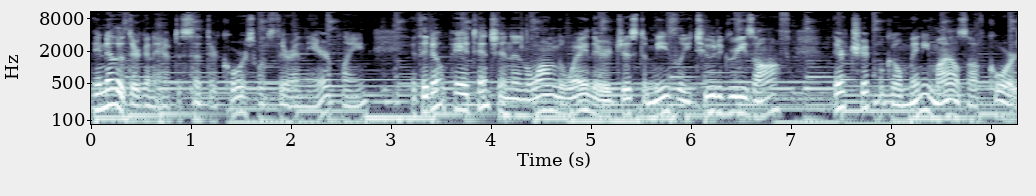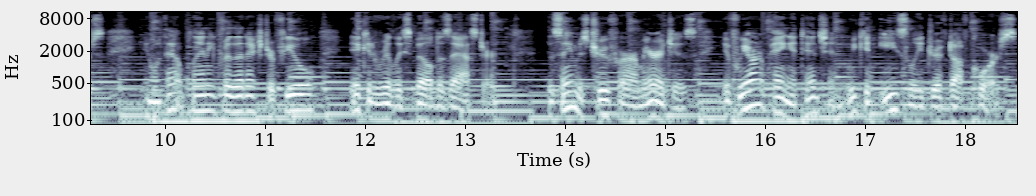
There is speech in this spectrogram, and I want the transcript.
they know that they're going to have to set their course once they're in the airplane. If they don't pay attention and along the way they're just a measly 2 degrees off, their trip will go many miles off course, and without planning for that extra fuel, it could really spell disaster. The same is true for our marriages. If we aren't paying attention, we could easily drift off course.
